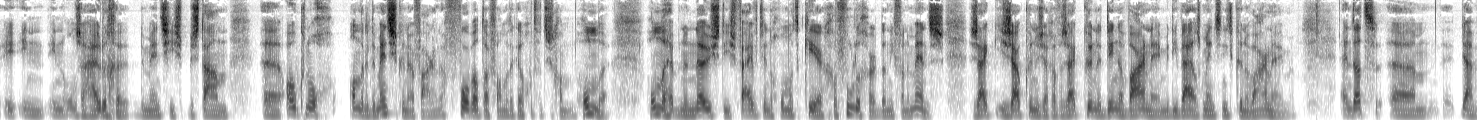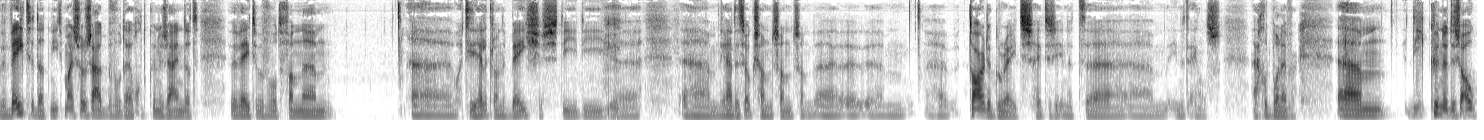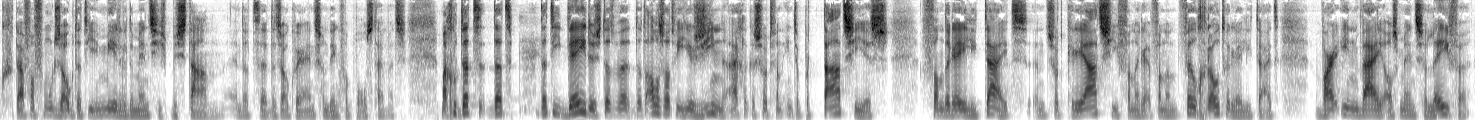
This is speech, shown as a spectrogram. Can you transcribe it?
in, in onze huidige dimensies bestaan, ook nog andere dimensies kunnen ervaren. Een voorbeeld daarvan, wat ik heel goed vind, is gewoon honden. Honden hebben een neus die is 2500 keer gevoeliger dan die van de mens. Zij, je zou kunnen zeggen van zij kunnen dingen waarnemen die wij als mensen niet kunnen waarnemen. En dat, um, ja, we weten dat niet, maar zo zou het bijvoorbeeld heel goed kunnen zijn dat we weten bijvoorbeeld van. Um, hoe die hele kleine beestjes die die uh, Um, ja, dat is ook zo'n zo'n zo'n uh, um, uh, tardigrades heten ze in het, um, in het Engels. Nou goed, whatever. die kunnen dus ook, daarvan vermoeden ze ook dat die in meerdere dimensies bestaan. En dat, dat is ook weer zo'n ding van Paul Stamets. Maar goed, dat, dat, dat idee dus dat, we, dat alles wat we hier zien eigenlijk een soort van interpretatie is van de realiteit. Een soort creatie van een, van een veel grotere realiteit waarin wij als mensen leven.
